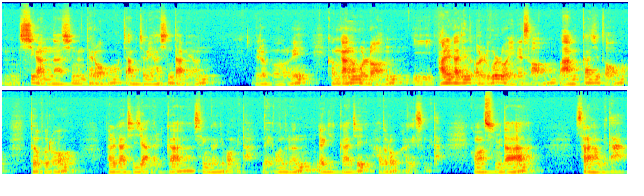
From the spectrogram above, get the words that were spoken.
음, 시간 나시는 대로 짬짬이 하신다면 여러분의 건강은 물론 이 밝아진 얼굴로 인해서 마음까지도 더불어 밝아지지 않을까 생각해 봅니다. 네, 오늘은 여기까지 하도록 하겠습니다. 고맙습니다. 사랑합니다.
